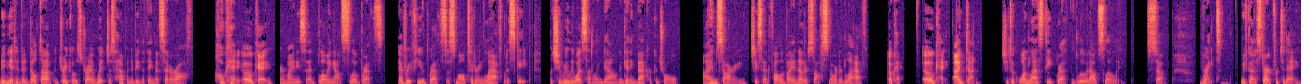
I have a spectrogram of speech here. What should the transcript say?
Maybe it had been built up, and Draco's dry wit just happened to be the thing that set her off. Okay, okay, Hermione said, blowing out slow breaths. Every few breaths, a small tittering laugh would escape, but she really was settling down and getting back her control. I'm sorry, she said, followed by another soft snorted laugh. Okay, okay, I'm done. She took one last deep breath and blew it out slowly. So, right, we've got a start for today.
